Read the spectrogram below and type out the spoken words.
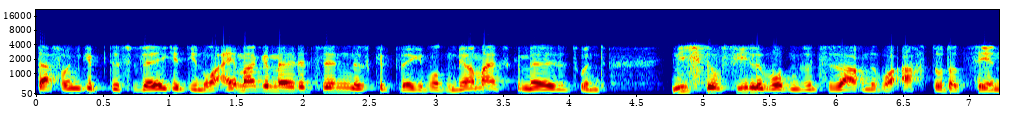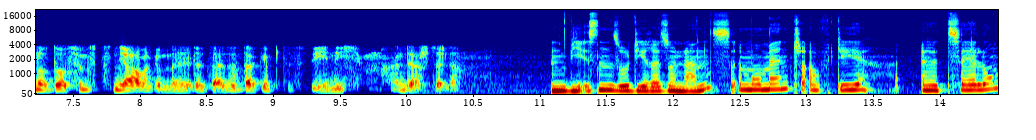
Davon gibt es welche, die nur einmal gemeldet sind. Es gibt welche, die wurden mehrmals gemeldet und nicht so viele wurden sozusagen über acht oder zehn oder 15 Jahre gemeldet. Also da gibt es wenig an der Stelle. Wie ist denn so die Resonanz im Moment auf die äh, Zählung?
